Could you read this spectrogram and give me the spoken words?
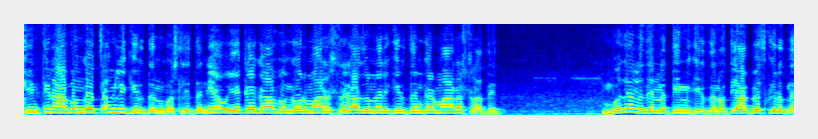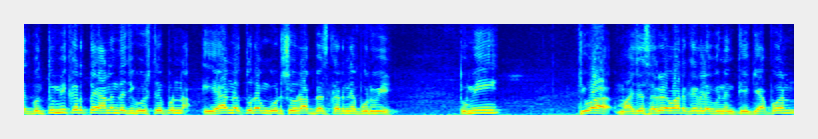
तीन तीन अभंगावर चांगले कीर्तन बसलेत आणि अहो एका एका अभंगावर महाराष्ट्र गाजवणारे कीर्तनकार महाराष्ट्रात आहेत. बरं झालं त्यांना तीन कीर्तन ते अभ्यास करत नाहीत पण तुम्ही करताय आनंदाची गोष्ट आहे पण या नथुराम गोडशेवर अभ्यास करण्यापूर्वी तुम्ही किंवा माझ्या सगळ्या वारकऱ्याला विनंती आहे की आपण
